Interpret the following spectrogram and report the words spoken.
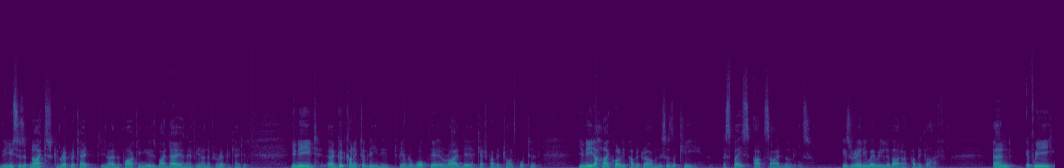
the uses at night can replicate, you know, the parking used by day, and therefore you don't have to replicate it. You need uh, good connectivity. You need to be able to walk there, ride there, catch public transport to it. You need a high quality public realm, and this is the key the space outside buildings is really where we live out our public life. And if we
